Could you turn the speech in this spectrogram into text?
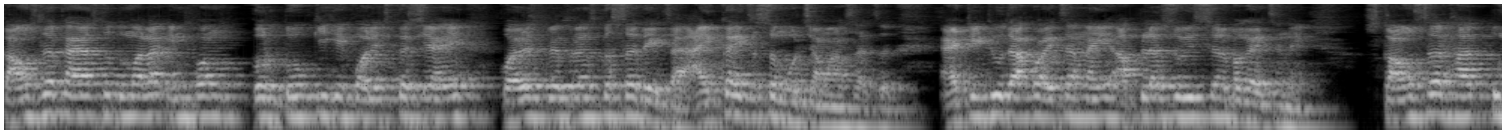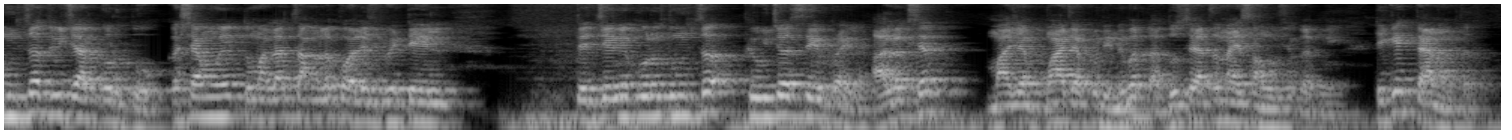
काउन्सिलर काय असतो तुम्हाला इन्फॉर्म करतो की हे कॉलेज कसे आहे कॉलेज प्रेफरन्स कसं द्यायचं आहे ऐकायचं समोरच्या माणसाचं. ॲटिट्यूड दाखवायचा नाही आपल्या सोयीस्कर बघायचं नाही. काउन्सिलर हा तुमचाच विचार करतो. कशामुळे तुम्हाला चांगलं कॉलेज भेटेल? ते जेणेकरून तुमचं फ्युचर सेफ राहील. आ लक्षात? माझ्या माझ्या परीने बरं का दुसऱ्याचं नाही सांगू शकत मी. ठीक आहे? त्यानंतर.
